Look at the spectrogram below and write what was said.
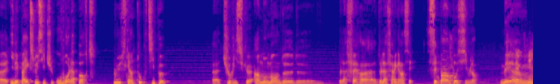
Euh, il n'est pas exclu si tu ouvres la porte plus qu'un tout petit peu, euh, tu risques un moment de, de, de la faire euh, de la faire grincer. C'est pas impossible, hein, mais Je vais euh, ouvrir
